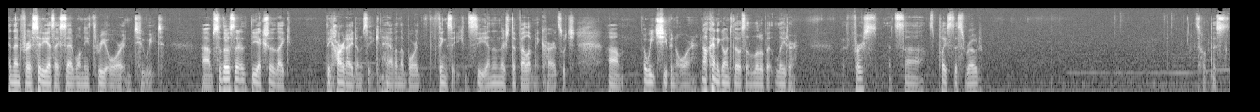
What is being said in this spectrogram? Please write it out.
And then for a city as I said we'll need three ore and two wheat um, so those are the actually like the hard items that you can have on the board, things that you can see, and then there's development cards, which um, a wheat, sheep, and ore. And I'll kind of go into those a little bit later. But first, let's uh, let's place this road. Let's hope this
